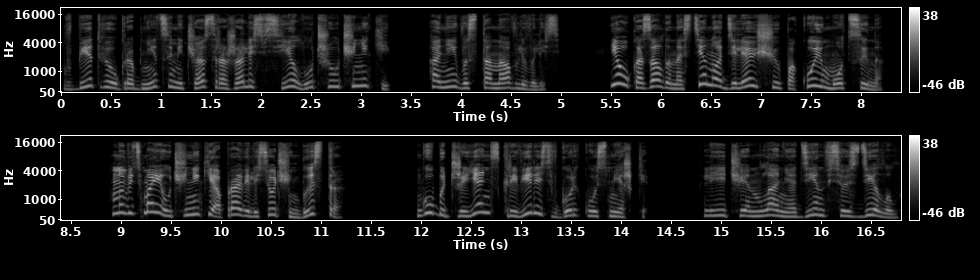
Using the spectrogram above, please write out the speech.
В битве у гробницы меча сражались все лучшие ученики. Они восстанавливались. Я указала на стену, отделяющую покои Мо Цина. Но ведь мои ученики оправились очень быстро. Губы Джиянь скривились в горькой усмешке. Ли Чен Лань один все сделал.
